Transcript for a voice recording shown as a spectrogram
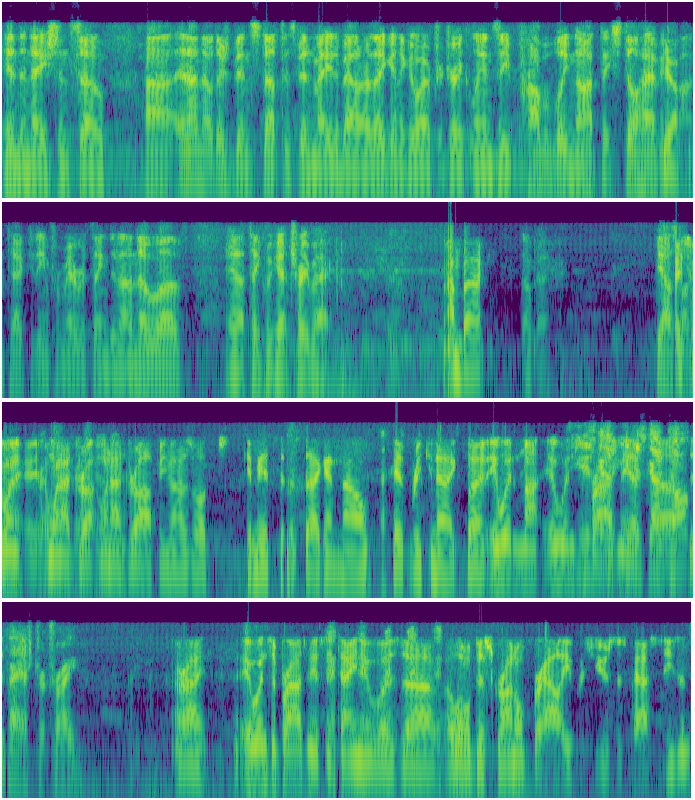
in the nation. So, uh, and I know there's been stuff that's been made about are they going to go after Drake Lindsey? Probably not. They still haven't Yep. contacted him from everything that I know of. And I think we got Trey back. I'm back. Okay. Yeah, I was It's when about when I drop when I drop, you might as well just give me a, a second and I'll hit reconnect. But it wouldn't it wouldn't You surprise got me you just got to uh, talk Sit- faster, Trey. All right, it wouldn't surprise me if Sategna was uh, a little disgruntled for how he was used this past season.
